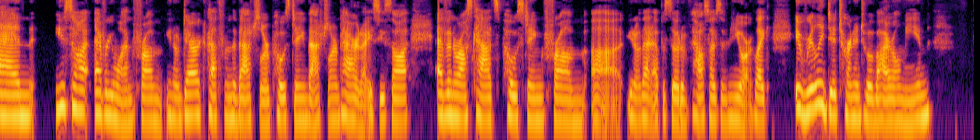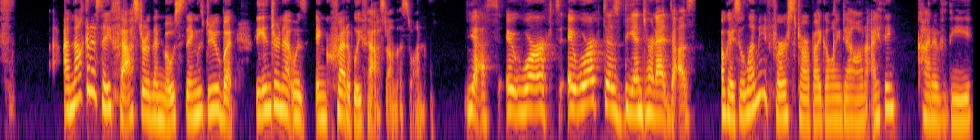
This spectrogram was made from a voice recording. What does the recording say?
And you saw everyone from, you know, Derek Peth from The Bachelor posting Bachelor in Paradise. You saw Evan Ross Katz posting from, uh, you know, that episode of Housewives of New York. Like, it really did turn into a viral meme. I'm not going to say faster than most things do, but the internet was incredibly fast on this one. Yes, it worked. It worked as the internet does. Okay, so let me first start by going down, I think, kind of the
